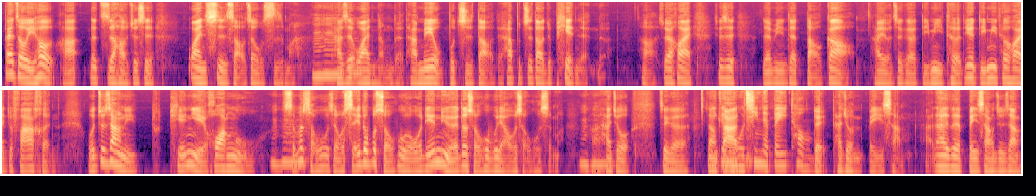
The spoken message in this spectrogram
带走以后，好，那只好就是。万事找宙斯嘛，他是万能的，他没有不知道的，他不知道就骗人的啊。所以后来就是人民的祷告，还有这个迪密特，因为迪密特后来就发狠，我就让你田野荒芜，什么守护神，我谁都不守护，我连女儿都守护不了，我守护什么啊？他就这个让大母亲的悲痛，对，他就很悲伤啊。那这个悲伤就让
